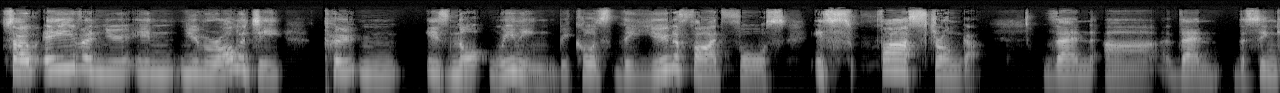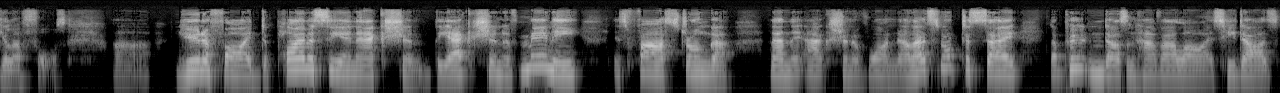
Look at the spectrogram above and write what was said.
So even you, in numerology, Putin is not winning because the unified force is far stronger than uh, than the singular force. Uh, unified diplomacy and action, the action of many, is far stronger than the action of one. Now, that's not to say that Putin doesn't have allies, he does.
